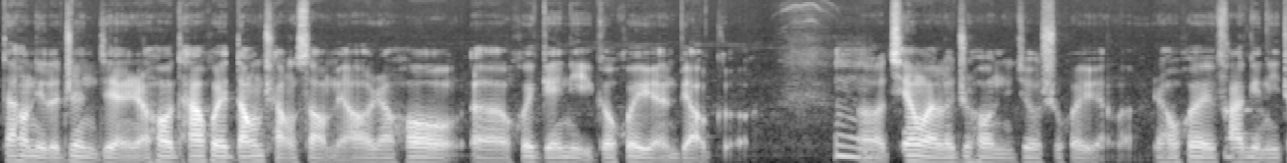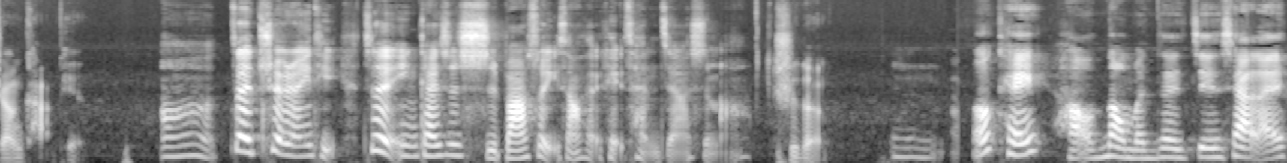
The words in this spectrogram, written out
带好你的证件，然后他会当场扫描，然后呃会给你一个会员表格，呃嗯签完了之后你就是会员了，然后会发给你一张卡片。啊，再确认一题，这应该是十八岁以上才可以参加是吗？是的，嗯 OK，好，那我们再接下来，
